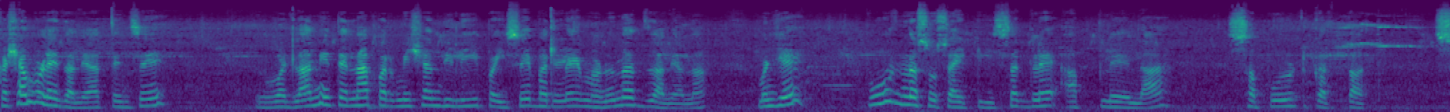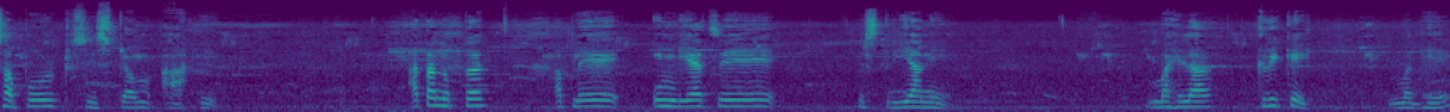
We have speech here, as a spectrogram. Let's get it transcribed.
कशामुळे झाल्या? त्यांचे वडिलांनी त्यांना परमिशन दिली पैसे भरले म्हणूनच झाल्या ना. म्हणजे पूर्ण सोसायटी सगळे आपल्याला सपोर्ट करतात. सपोर्ट सिस्टम आहे. आता नुकतंच आपले इंडियाचे स्त्रियांनी महिला क्रिकेटमध्ये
